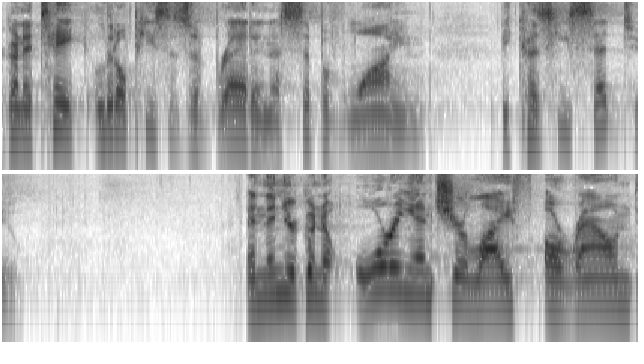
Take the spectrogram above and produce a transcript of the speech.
going to take little pieces of bread and a sip of wine because he said to. And then you're going to orient your life around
